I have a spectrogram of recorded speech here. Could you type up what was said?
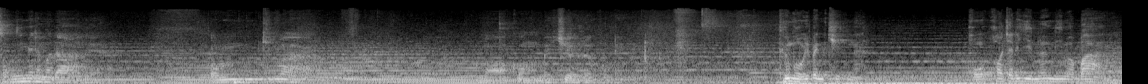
สมนี่ไม่ธรรมดาเลย ผมคิดว่า หมอคงไม่เชื่อเรื่องพวกนี้ถึงผมไม่เป็นคิดนะ ผมก็พอจะได้ยินเรื่องนี้มาบ้างนะ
